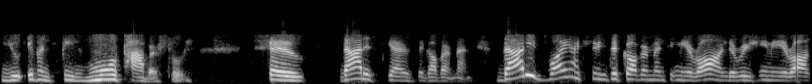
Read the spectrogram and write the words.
you even feel more powerful. So that scares the government. That is why actually the government in Iran, the regime in Iran,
